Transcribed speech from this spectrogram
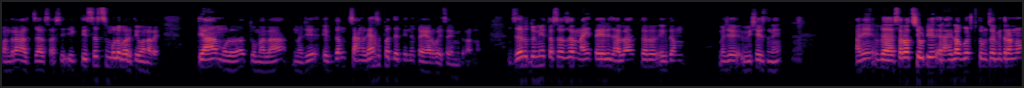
पंधरा हजार सहाशे एकतीसच मुलं भरती होणार आहे त्यामुळं तुम्हाला म्हणजे एकदम चांगल्याच पद्धतीने तयार व्हायचं आहे मित्रांनो. जर तुम्ही तसं जर नाही तयारी झाला तर एकदम म्हणजे विषयच नाही. आणि सर्वात शेवटी राहिला गोष्ट तुमचा मित्रांनो.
